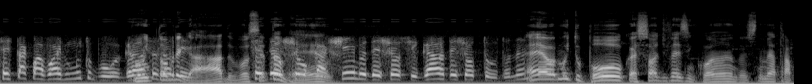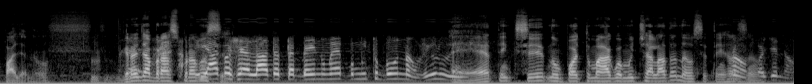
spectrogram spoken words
Você está com a voz muito boa, graças Muito a Deus. obrigado. Você, Você deixou também. o cachimbo, deixou o cigarro, deixou tudo, né? É muito pouco, é só de vez em quando. Isso não me atrapalha, não. Grande abraço para e você. água gelada também não é muito bom não, viu, Luiz? É, tem que ser, não pode tomar água muito gelada, não. Você tem razão. Não, pode não.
